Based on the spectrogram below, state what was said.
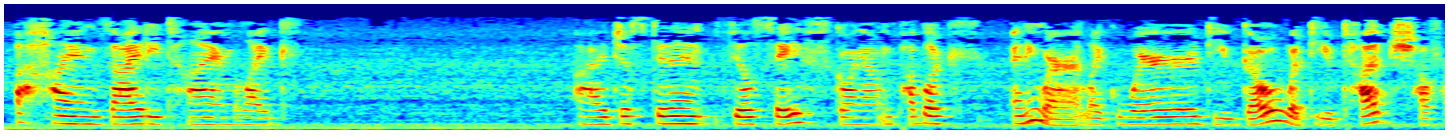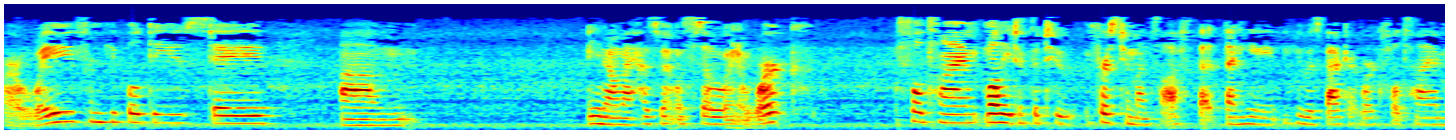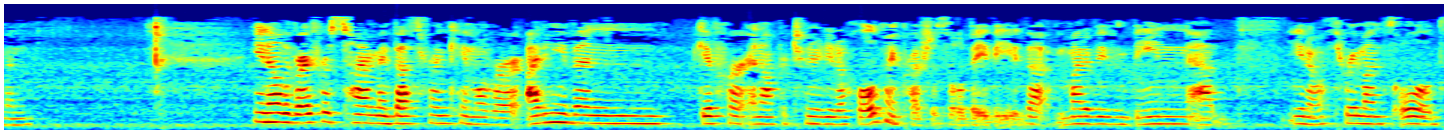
a high anxiety time. Like, I just didn't feel safe going out in public anywhere. Like, where do you go? What do you touch? How far away from people do you stay? Um, you know, my husband was still going to work full time. Well, he took the two first two months off, but then he he was back at work full time and you know, the very first time my best friend came over, I didn't even give her an opportunity to hold my precious little baby that might have even been at you know, 3 months old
